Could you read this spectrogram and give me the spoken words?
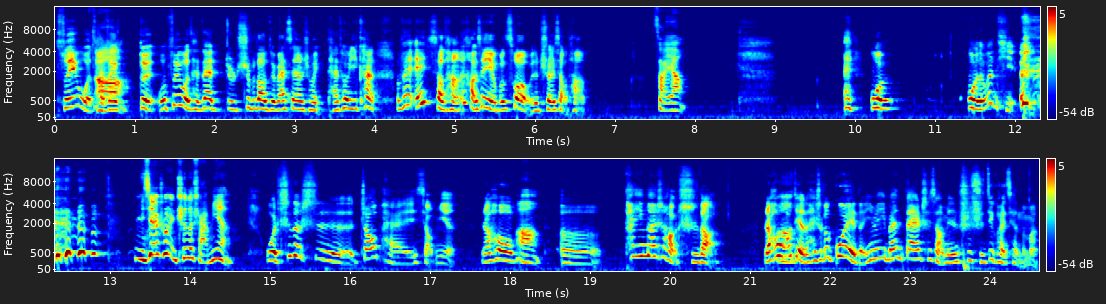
所以我才在、啊对我，所以我才在就是吃不到嘴巴鲜的时候抬头一看，我发现哎小唐好像也不错，我就吃了小唐。咋样？哎，我我的问题，你先说你吃的啥面我吃的是招牌小面，然后啊？呃，它应该是好吃的。然后我嗯点的还是个贵的，因为一般大家吃小面吃十几块钱的嘛。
